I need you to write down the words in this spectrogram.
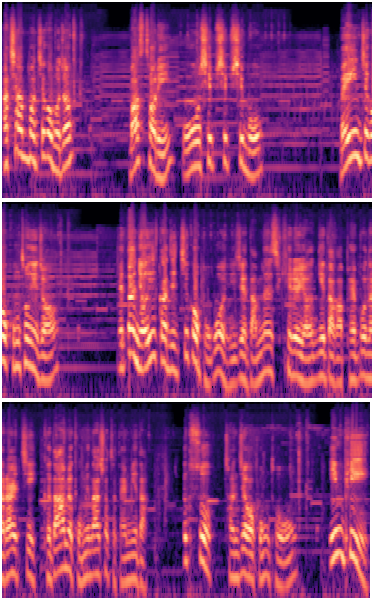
같이 한번 찍어보죠. 마스터리 5, 10, 10, 15 메인 찍어 공통이죠 일단 여기까지 찍어보고 이제 남는 스킬을 여기다가 배분을 할지 그 다음에 고민하셔도 됩니다. 특수, 전제와 공통, 인피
